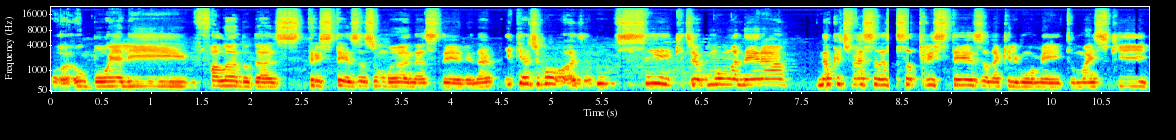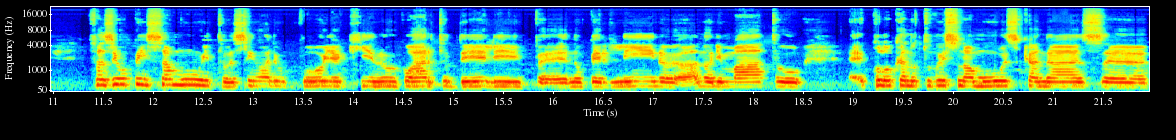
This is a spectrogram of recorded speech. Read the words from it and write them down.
o Boi ali falando das tristezas humanas dele, né? E que eu, tipo, eu não sei, que de alguma maneira, não que eu tivesse essa tristeza naquele momento, mas que fazia eu pensar muito, assim, olha o Boi aqui no quarto dele, é, no Berlim, no anonimato, é, colocando tudo isso na música, nas... É,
